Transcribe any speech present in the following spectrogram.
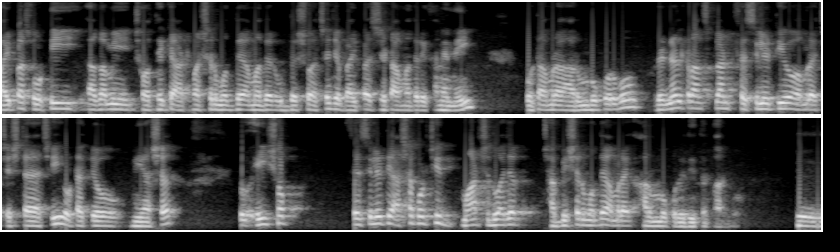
বাইপাস ওটি আগামী ছ থেকে আট মাসের মধ্যে আমাদের উদ্দেশ্য আছে যে বাইপাস যেটা আমাদের এখানে নেই ওটা আমরা আরম্ভ করব। রেনাল ট্রান্সপ্লান্ট ফেসিলিটিও আমরা চেষ্টায় আছি ওটাকেও নিয়ে আসার। তো এই সব ফেসিলিটি আশা করছি মার্চ দু হাজার ছাব্বিশের মধ্যে আমরা আরম্ভ করে দিতে পারব। হুম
